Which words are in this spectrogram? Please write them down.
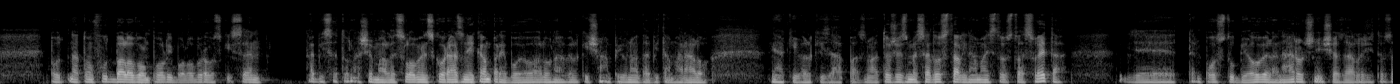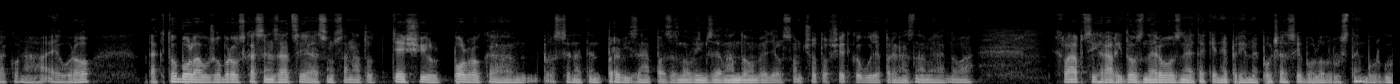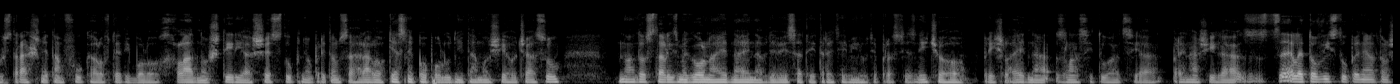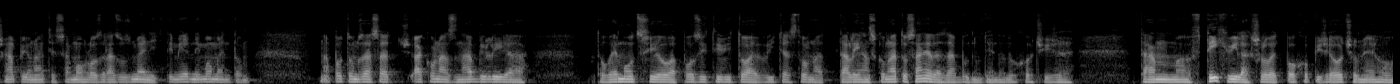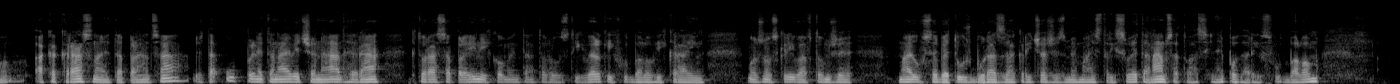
na tom futbalovom poli bol obrovský sen, aby sa to naše malé Slovensko raz niekam prebojovalo na veľký šampionát, aby tam hralo nejaký veľký zápas. No a to, že sme sa dostali na majstrovstva sveta, kde ten postup je oveľa náročnejšia záležitosť ako na euro, tak to bola už obrovská senzácia. Ja som sa na to tešil pol roka, proste na ten prvý zápas s Novým Zélandom. Vedel som, čo to všetko bude pre nás znamenať. No a chlapci hrali dosť nervózne, aj také nepríjemné počasie bolo v Rustenburgu, strašne tam fúkalo, vtedy bolo chladno 4 až 6 stupňov, pritom sa hralo tesne popoludní tamojšieho času. No a dostali sme gól na 1-1 v 93. minúte proste z ničoho. Prišla jedna zlá situácia pre našich a celé to vystúpenie na tom šampionáte sa mohlo zrazu zmeniť tým jedným momentom. A potom zasa, ako nás nabili a tou emóciou a pozitivitou a víťazstvom nad Talianskom, na to sa nedá zabudnúť jednoducho. Čiže tam v tých chvíľach človek pochopí, že o čom jeho, aká krásna je tá práca, že tá úplne tá najväčšia nádhera, ktorá sa pre iných komentátorov z tých veľkých futbalových krajín možno skrýva v tom, že majú v sebe túžbu raz zakričať, že sme majstri sveta. Nám sa to asi nepodarí s futbalom,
